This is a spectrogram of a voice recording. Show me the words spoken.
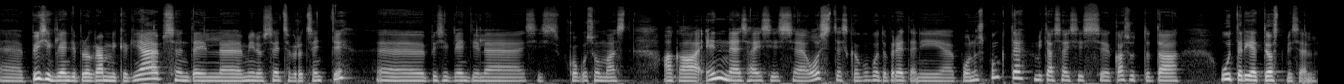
äh, püsikliendi programm ikkagi jääb, see on teil äh, miinus seitse protsenti püsikliendile siis kogu summast, aga enne sai siis ostes ka koguda Bredeni boonuspunkte, mida sai siis kasutada uute riiete ostmisel.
